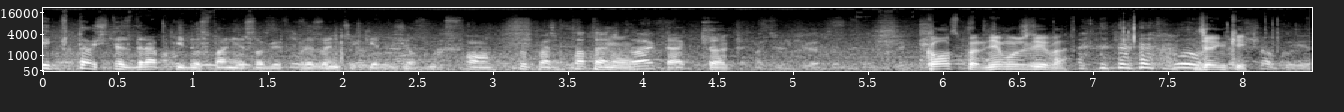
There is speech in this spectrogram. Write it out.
I ktoś te zdrapki dostanie sobie w prezencie kiedyś od nas. O, super, to też, No. tak? Tak? Tak. Kosper, niemożliwe. Dzięki. Dziękuję.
